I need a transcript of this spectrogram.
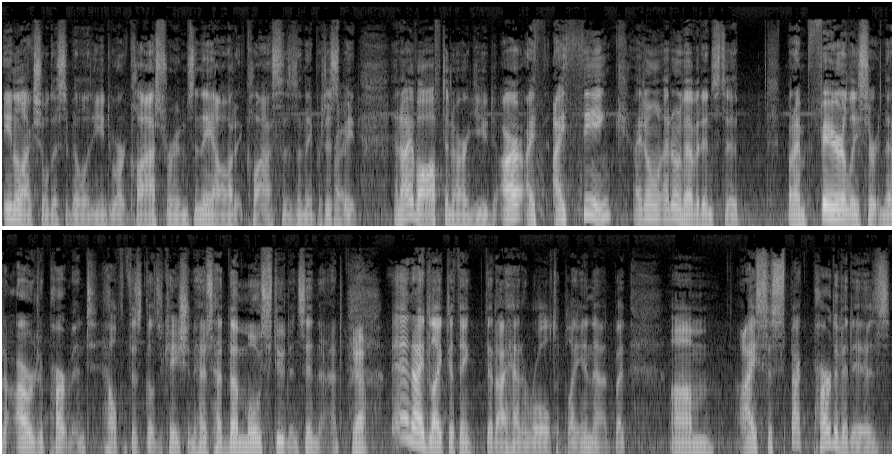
intellectual disability into our classrooms and they audit classes and they participate. And I've often argued, our, I, I think, I don't, I don't have evidence to, but I'm fairly certain that our department, health and physical education, has had the most students in that. Yeah. And I'd like to think that I had a role to play in that. But um, I suspect part of it is,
